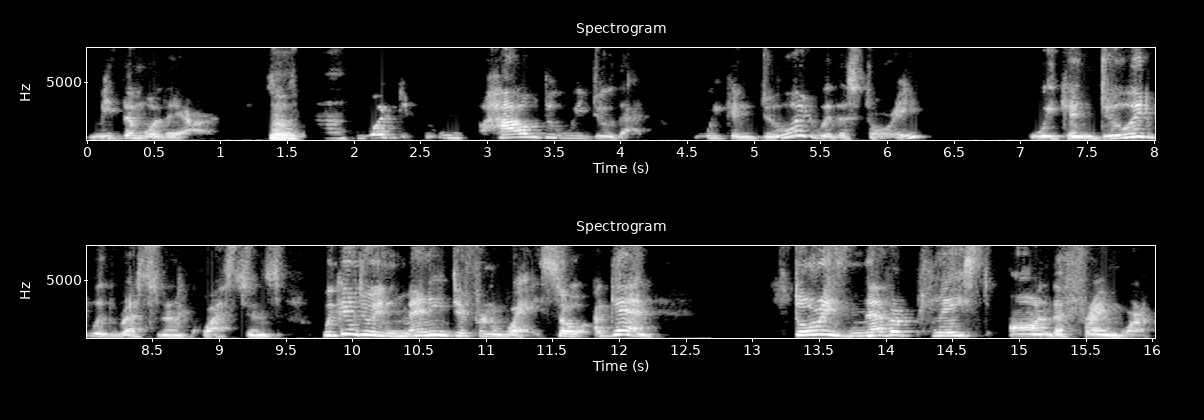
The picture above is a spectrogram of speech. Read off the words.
meet them where they are so mm-hmm. what how do we do that we can do it with a story. We can do it with resonant questions. We can do it in many different ways. So again, story is never placed on the framework.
